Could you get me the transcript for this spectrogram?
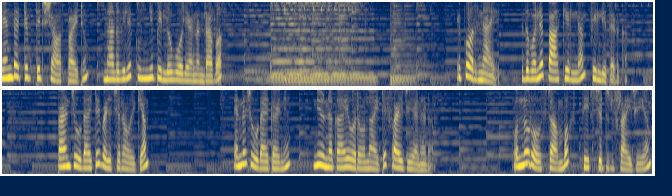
രണ്ടറ്റം ഇത്തിരി ഷാർപ്പായിട്ടും നടുവിൽ കുഞ്ഞു പില്ലു പോലെയാണ് ഉണ്ടാവുക. ഇപ്പോൾ ഒരെണ്ണായി. ഇതുപോലെ ബാക്കിയെല്ലാം ഫില്ല് ചെയ്തെടുക്കാം. പാൻ ചൂടായിട്ട് വെളിച്ചെണ്ണ ഒഴിക്കാം. എണ്ണ ചൂടായി കഴിഞ്ഞു ഇനി ഉന്നക്കായ ഓരോന്നായിട്ട് ഫ്രൈ ചെയ്യാനിടാം. ഒന്ന് റോസ്റ്റ് ആകുമ്പോൾ തിരിച്ചിട്ടിട്ട് ഫ്രൈ ചെയ്യാം.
